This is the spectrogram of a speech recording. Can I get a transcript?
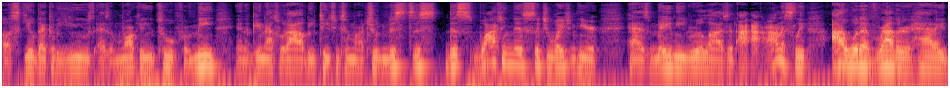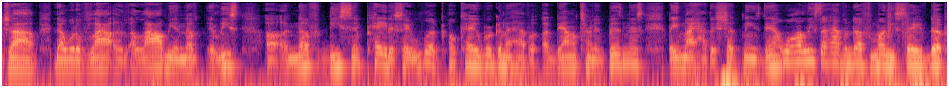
a skill that could be used as a marketing tool for me. And again that's what I'll be teaching to my children. This this this watching this situation here has made me realize that I, I honestly I would have rather had a job that would have allowed allowed me enough at least uh, enough decent pay to say look okay we're gonna have a, a downturn in business. They might have to shut things down. Well at least I have enough money saved up.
